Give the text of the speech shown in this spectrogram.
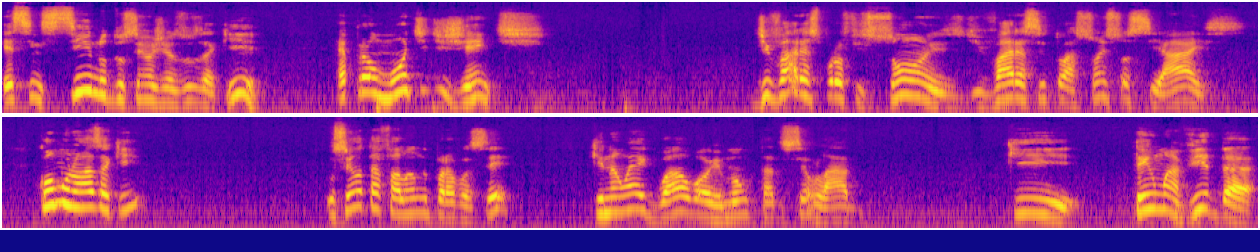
esse ensino do Senhor Jesus aqui é para um monte de gente, de várias profissões, de várias situações sociais, como nós aqui. O Senhor está falando para você que não é igual ao irmão que está do seu lado, que tem uma vida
